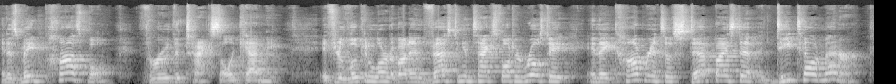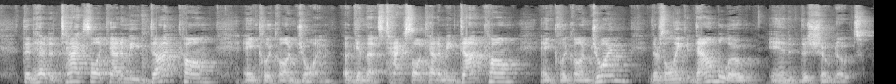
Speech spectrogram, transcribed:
and is made possible through the Tax Academy. If you're looking to learn about investing in tax defaulted real estate in a comprehensive, step by step, detailed manner, then head to taxsaleacademy.com and click on join. Again, that's taxsaleacademy.com and click on join. There's a link down below in the show notes.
